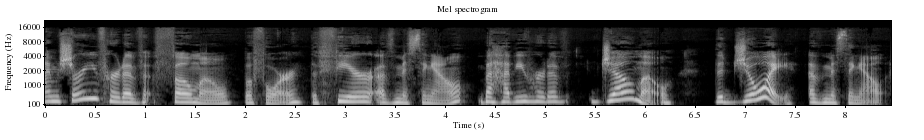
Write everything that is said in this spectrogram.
I'm sure you've heard of FOMO before, the fear of missing out, but have you heard of JOMO, the joy of missing out?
